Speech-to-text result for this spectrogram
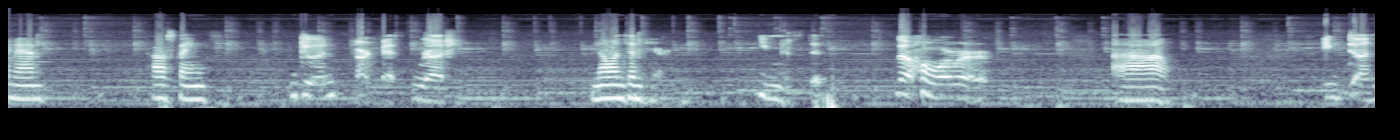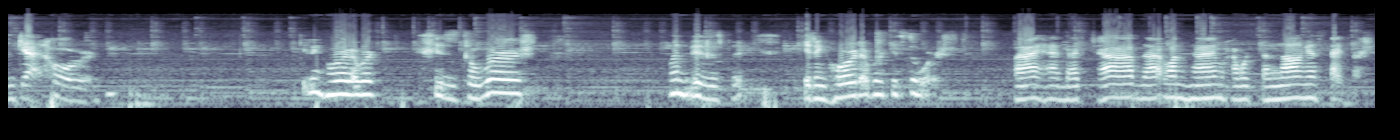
Hey man, how's things? Good. Harfest rush. No one's in here. You missed it. The horror. Ah. You done got horror. Getting horror at work is the worst. When is this? Getting horror at work is the worst. When I had that job that one time, I worked the longest night rush.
